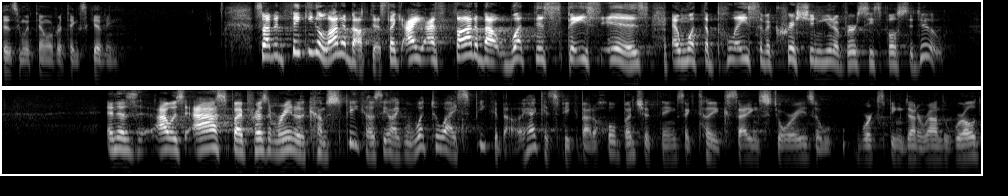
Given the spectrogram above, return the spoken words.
visiting with them over Thanksgiving. So I've been thinking a lot about this. Like I, I've thought about what this space is and what the place of a Christian university is supposed to do. And as I was asked by President Moreno to come speak, I was thinking, like, what do I speak about? Like, I could speak about a whole bunch of things, like tell you exciting stories of works being done around the world.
